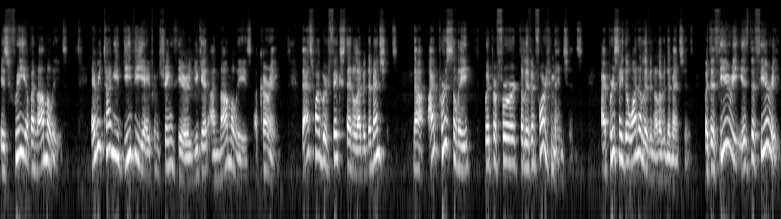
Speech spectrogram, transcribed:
It's free of anomalies. Every time you deviate from string theory, you get anomalies occurring. That's why we're fixed at 11 dimensions. Now, I personally would prefer to live in four dimensions. I personally don't want to live in 11 dimensions. But the theory is the theory.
